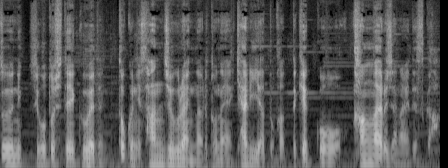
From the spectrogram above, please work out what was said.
通に仕事していく上で、特に30ぐらいになるとね、キャリアとかって結構考えるじゃないですか。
